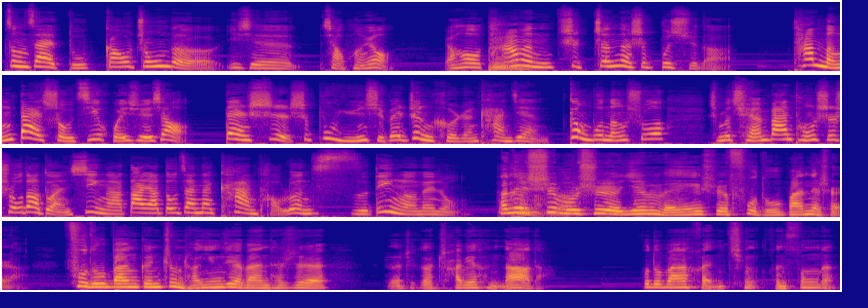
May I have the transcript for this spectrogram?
正在读高中的一些小朋友，然后他们是真的是不许的。他能带手机回学校，但是是不允许被任何人看见，更不能说什么全班同时收到短信啊，大家都在那看讨论，死定了那种。他那是不是因为是复读班的事儿啊？复读班跟正常应届班它是呃这个差别很大的，复读班很轻很松的。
